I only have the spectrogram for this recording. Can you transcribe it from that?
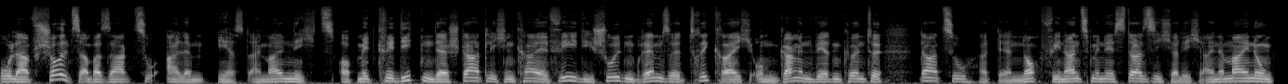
Olaf Scholz aber sagt zu allem erst einmal nichts. Ob mit Krediten der staatlichen KfW die Schuldenbremse trickreich umgangen werden könnte, dazu hat der noch Finanzminister sicherlich eine Meinung.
